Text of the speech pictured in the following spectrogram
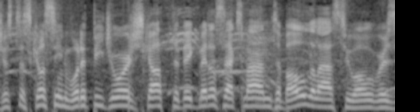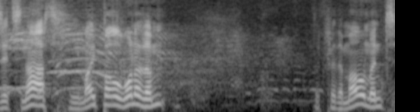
Just discussing would it be George Scott, the big Middlesex man, to bowl the last two overs? It's not. He might bowl one of them. But for the moment,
